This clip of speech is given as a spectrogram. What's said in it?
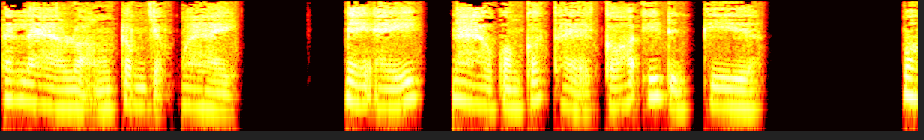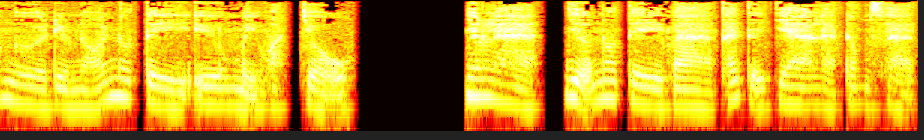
đã là loạn trong giặc ngoài. Ngày ấy nào còn có thể có ý định kia. Mọi người đều nói nô tỳ yêu mỹ hoạt chủ. Nhưng là giữa nô tỳ và thái tử gia là trong sạch.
